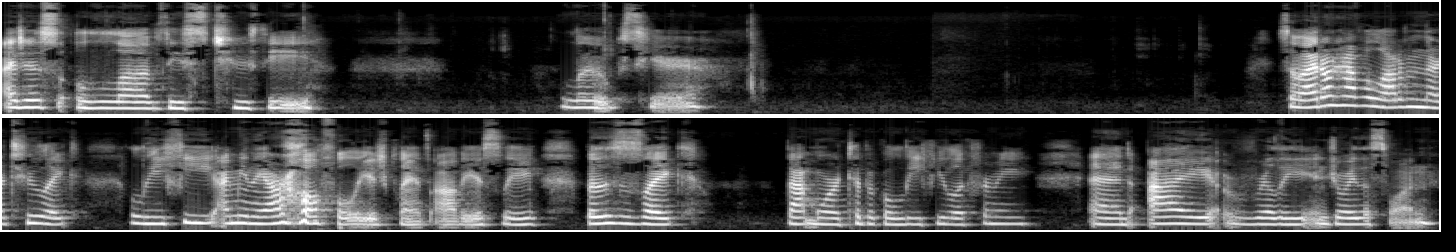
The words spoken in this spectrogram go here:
I just love these toothy lobes here. So I don't have a lot of them that are too like leafy. I mean, they are all foliage plants, obviously, but this is like that more typical leafy look for me. And I really enjoy this one,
